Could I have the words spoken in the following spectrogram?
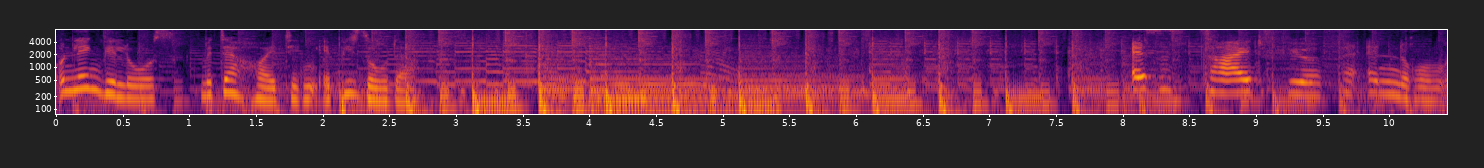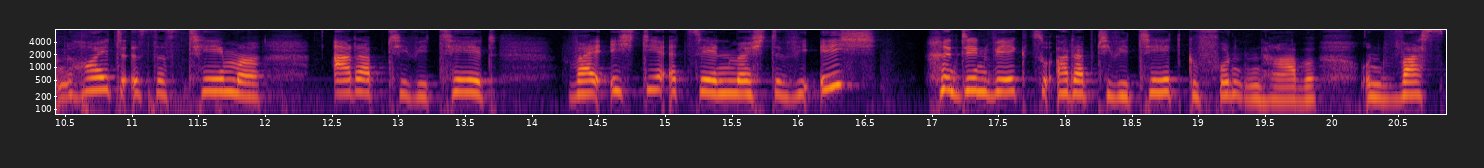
und legen wir los mit der heutigen Episode. Es ist Zeit für Veränderung und heute ist das Thema Adaptivität weil ich dir erzählen möchte, wie ich den Weg zur Adaptivität gefunden habe und was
